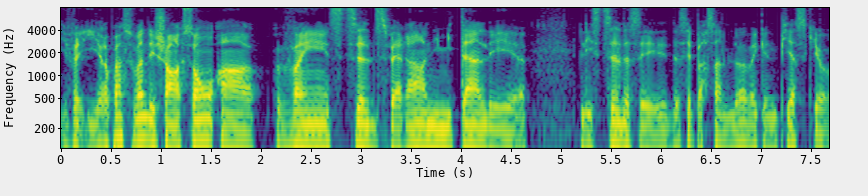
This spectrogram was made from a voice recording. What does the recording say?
il, reprend souvent des chansons en 20 styles différents en imitant les, euh, les styles de ces, de ces personnes-là avec une pièce qui a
